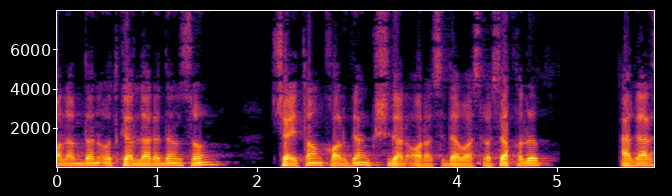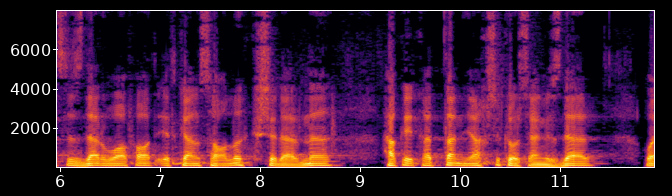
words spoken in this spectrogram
olamdan o'tganlaridan so'ng shayton qolgan kishilar orasida vasvasa qilib agar sizlar vafot etgan solih kishilarni haqiqatdan yaxshi ko'rsangizlar va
